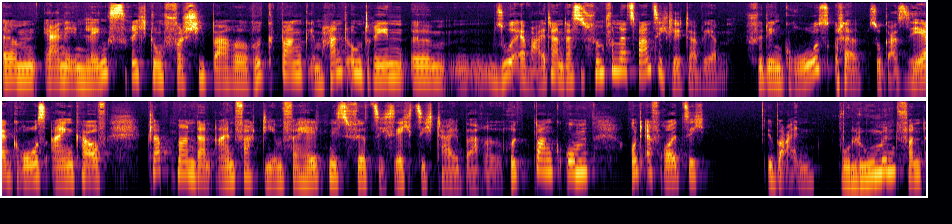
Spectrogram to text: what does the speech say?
ähm, eine in Längsrichtung verschiebbare Rückbank im Handumdrehen ähm, so erweitern, dass es 520 Liter werden. Für den Groß- oder sogar sehr Großeinkauf klappt man dann einfach die im Verhältnis 40-60 teilbare Rückbank um und erfreut sich über einen Volumen von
